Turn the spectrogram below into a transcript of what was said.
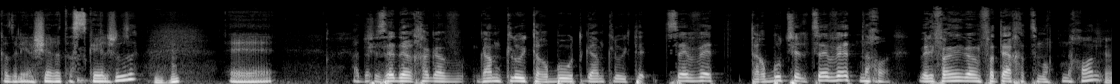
כזה ליישר את הסקייל של זה. הד- שזה דרך אגב גם תלוי תרבות, גם תלוי צוות, תרבות של צוות, נכון, ולפעמים גם מפתח עצמו. נכון. כן.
